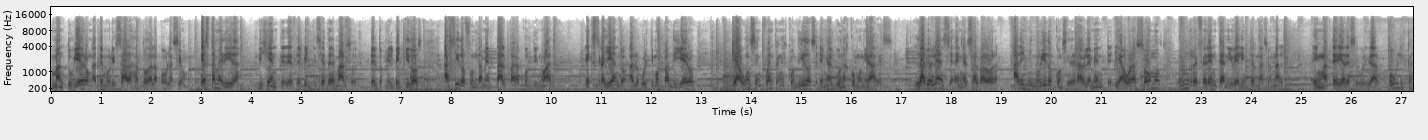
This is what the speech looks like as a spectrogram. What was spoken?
mantuvieron atemorizadas a toda la población. Esta medida, vigente desde el 27 de marzo del 2022, ha sido fundamental para continuar extrayendo a los últimos pandilleros que aún se encuentran escondidos en algunas comunidades. La violencia en El Salvador ha disminuido considerablemente y ahora somos un referente a nivel internacional en materia de seguridad pública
